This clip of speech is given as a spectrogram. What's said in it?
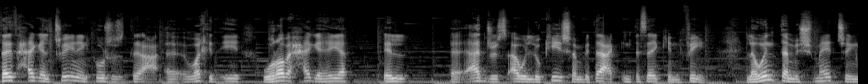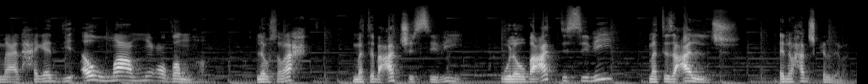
تالت حاجة ال training courses أنت واخد إيه؟ ورابع حاجة هي ال address أو ال location بتاعك أنت ساكن فين. لو أنت مش matching مع الحاجات دي أو مع معظمها لو سمحت ما تبعتش ال CV. ولو بعت السي في ما تزعلش ان محدش كلمك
